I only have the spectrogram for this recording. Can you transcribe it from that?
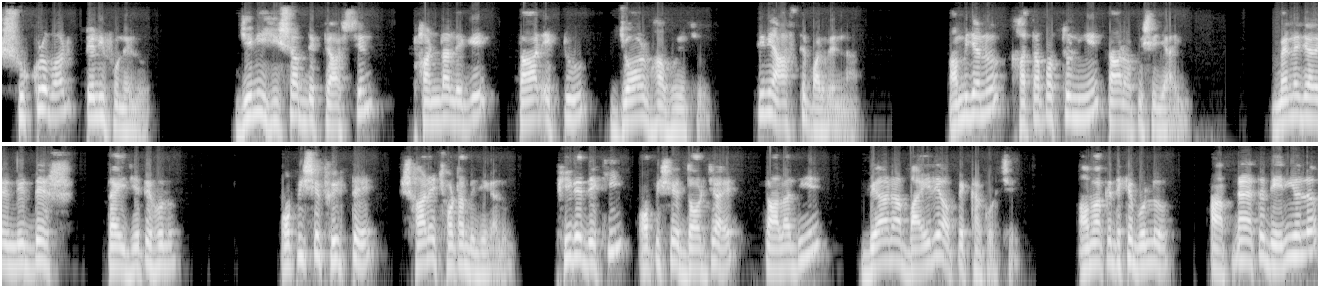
শুক্রবার টেলিফোন এলো। যিনি হিসাব দেখতে আসছেন, ঠান্ডা লেগে তার একটু জ্বর ভাব হয়েছে। তিনি আসতে পারবেন না। আমি যেন খাতাপত্র নিয়ে তার অফিসে যাই। ম্যানেজারের নির্দেশ তাই যেতে হলো। অফিসে ফিরতে সাড়ে ছটা বেজে গেল। ফিরে দেখি অফিসের দরজায় তালা দিয়ে বেয়ারা বাইরে অপেক্ষা করছে। আমাকে দেখে বলল, আপনার এত দেরি হলো?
